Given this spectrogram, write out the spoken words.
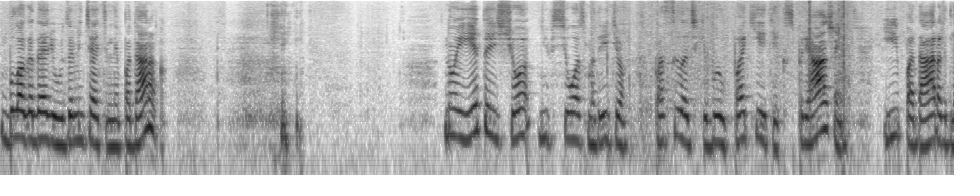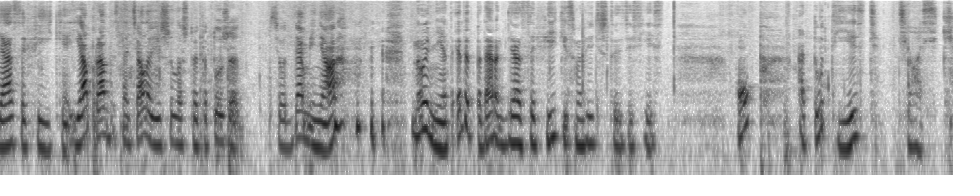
благодарю, замечательный подарок. Ну и это еще не все. Смотрите, по ссылочке был пакетик с пряжей и подарок для Софийки. Я, правда, сначала решила, что это тоже все для меня. Но нет, этот подарок для Софийки. Смотрите, что здесь есть. Оп, а тут есть часики.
